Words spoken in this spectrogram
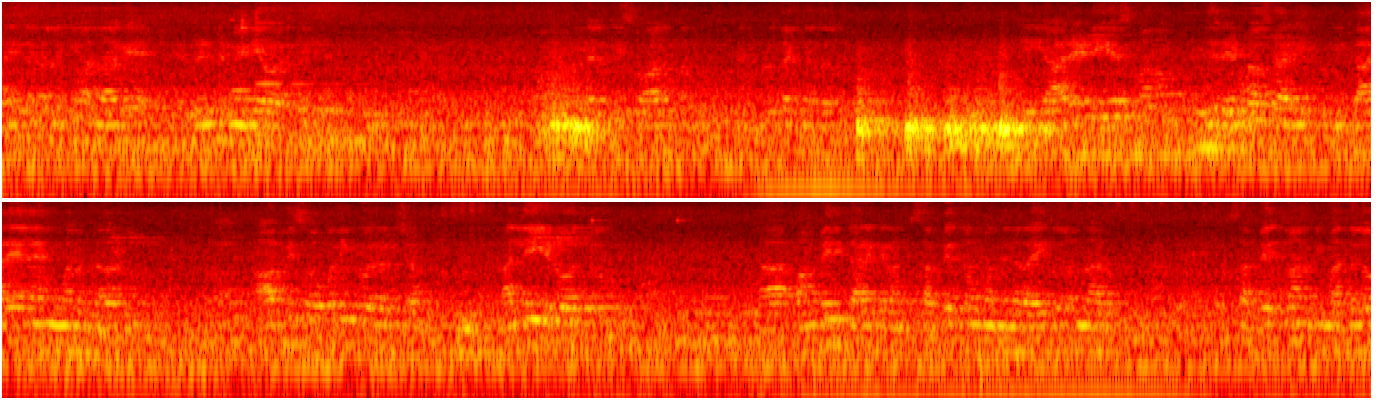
రైతులకి అలాగే ప్రింట్ మీడియా వారికి అందరికీ స్వాగతం కృతజ్ఞతలు. ఇది రెండోసారి ఈ కార్యాలయాన్ని మనం కలవడం ఆఫీస్ ఓపెనింగ్ రోజు వచ్చాం. మళ్ళీ ఈరోజు ఆ పంపిణీ కార్యక్రమం. సభ్యత్వం పొందిన రైతులు ఉన్నారు. సభ్యత్వానికి మధ్యలో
